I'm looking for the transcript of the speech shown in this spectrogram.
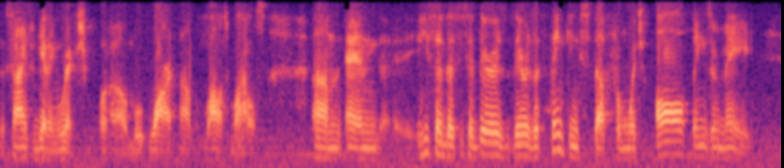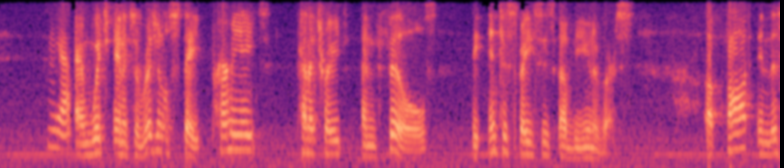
the Science of Getting Rich, uh, uh, Wallace Wattles. Um, and he said this. He said there is there is a thinking stuff from which all things are made, yeah. and which in its original state permeates, penetrates, and fills the interspaces of the universe. A thought in this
